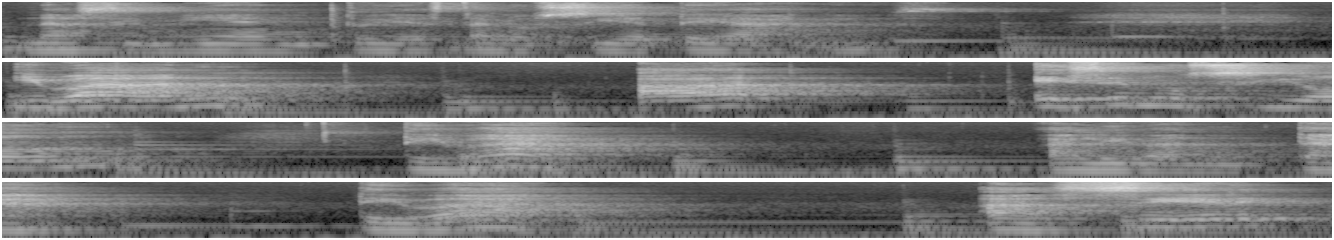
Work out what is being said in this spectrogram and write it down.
nacimiento y hasta los siete años. Y van a esa emoción, te va a levantar, te va a hacer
